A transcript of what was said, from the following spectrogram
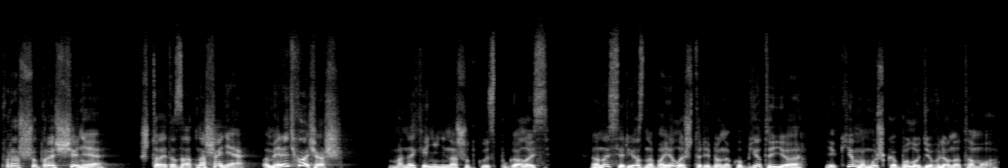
«Прошу прощения», что это за отношения? Умереть хочешь?» Монахиня не на шутку испугалась. Она серьезно боялась, что ребенок убьет ее, и Кема-мышка был удивлен этому.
